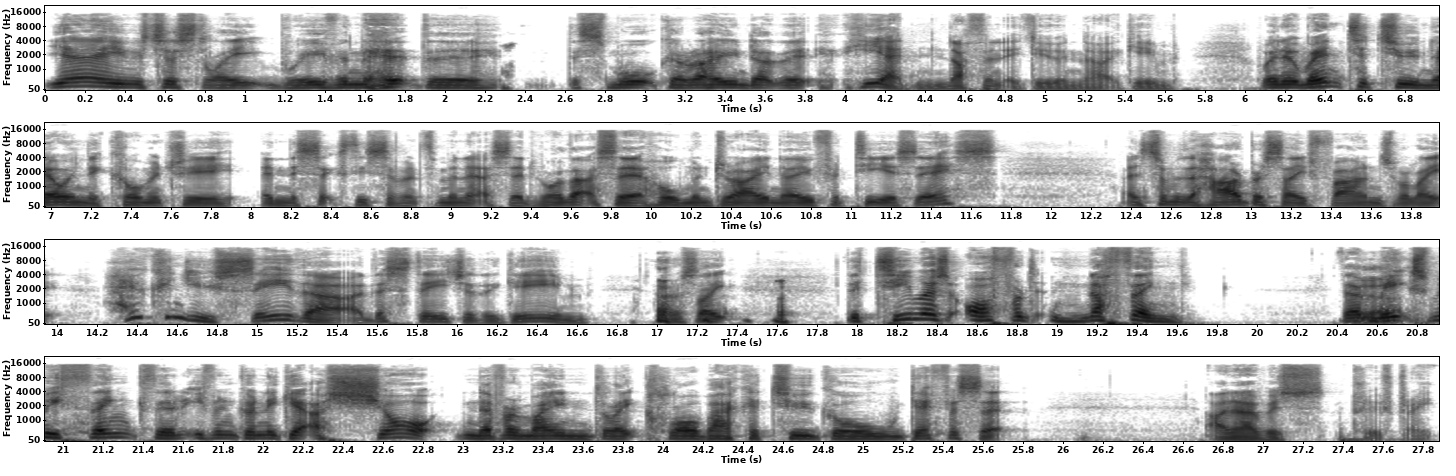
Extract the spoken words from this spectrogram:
Yeah, he was just like waving the the, the smoke around. At the, he had nothing to do in that game. When it went to 2 0 in the commentary in the 67th minute, I said, Well, that's it, home and dry now for TSS. And some of the Harbourside fans were like, How can you say that at this stage of the game? And I was like, The team has offered nothing that Yeah. makes me think they're even going to get a shot, never mind like claw back a two goal deficit. And I was proved right.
